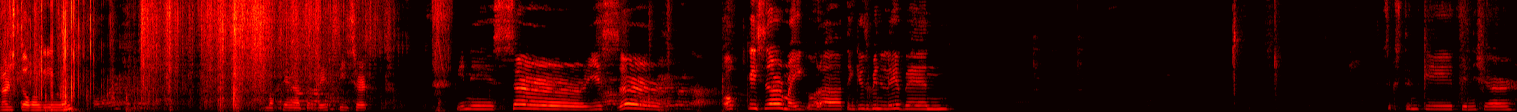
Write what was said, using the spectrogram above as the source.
Large to akong giingon. Baksin na to, be. T-shirt. Finish, sir! Yes, sir! Okay, sir. Maigo ra. Thank you sa binilibin. Sixteen K finisher.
